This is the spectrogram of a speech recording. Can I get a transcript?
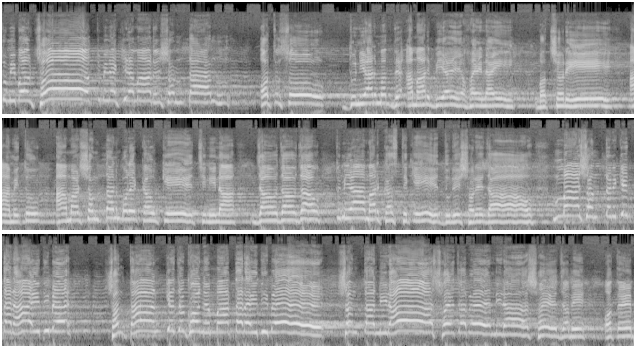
তুমি বলছো, তুমি নাকি আমার সন্তান? অথচ দুনিয়ার মধ্যে আমার বিয়ে হয় নাই। বৎসরে, আমি তো আমার সন্তান বলে কাউকে চিনি না। যাও যাও যাও, তুমি আমার কাছ থেকে দূরে সরে যাও। মা সন্তানকে তারাই দিবে। সন্তানকে যখন মা তারাই দিবে, সন্তান নিরাশ হয়ে যাবে, নিরাশ হয়ে যাবে। অতএব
